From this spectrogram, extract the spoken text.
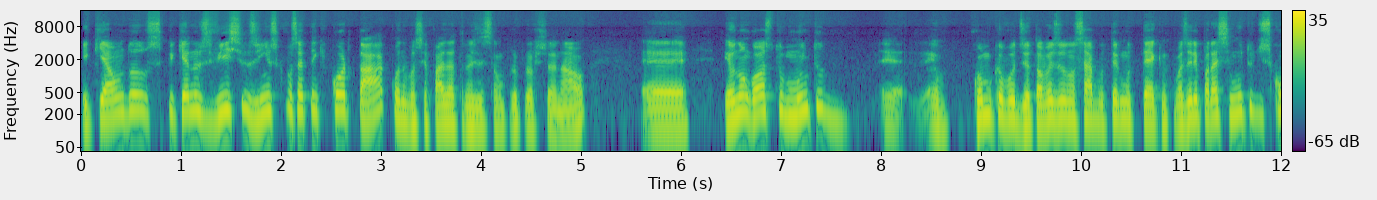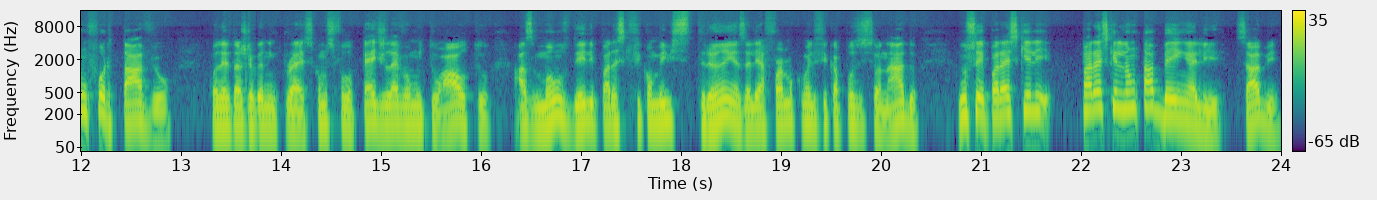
e que é um dos pequenos viciozinhos que você tem que cortar quando você faz a transição para o profissional. É, eu não gosto muito. É, como que eu vou dizer? Talvez eu não saiba o termo técnico, mas ele parece muito desconfortável quando ele está jogando em press. Como se falou, pad level muito alto, as mãos dele parece que ficam meio estranhas ali, a forma como ele fica posicionado. Não sei, parece que ele parece que ele não está bem ali, sabe?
